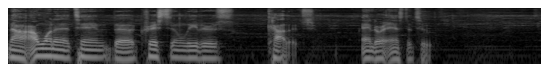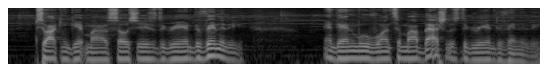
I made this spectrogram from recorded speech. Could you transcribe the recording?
Now, I want to attend the Christian Leaders College and or Institute so I can get my associate's degree in divinity and then move on to my bachelor's degree in divinity.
